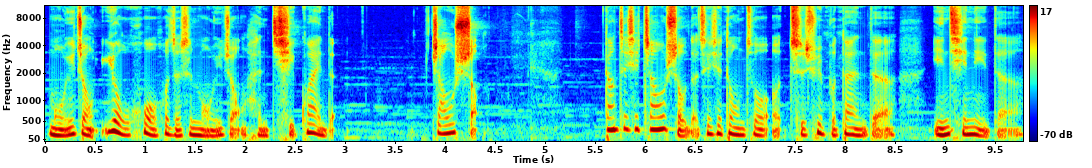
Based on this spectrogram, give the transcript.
某一种诱惑，或者是某一种很奇怪的招手。当这些招手的这些动作持续不断地引起你的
